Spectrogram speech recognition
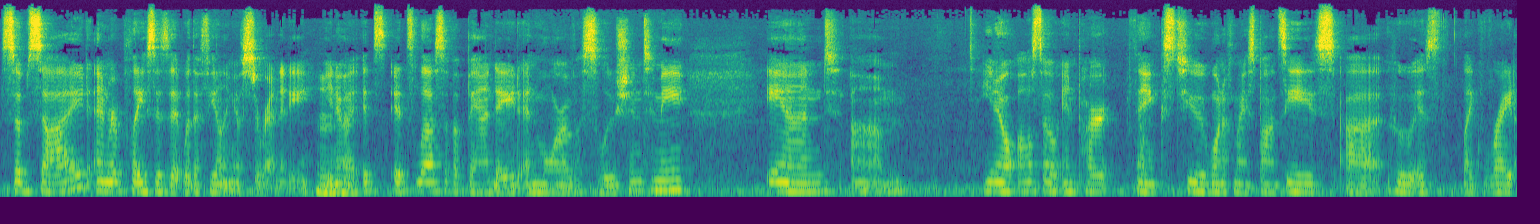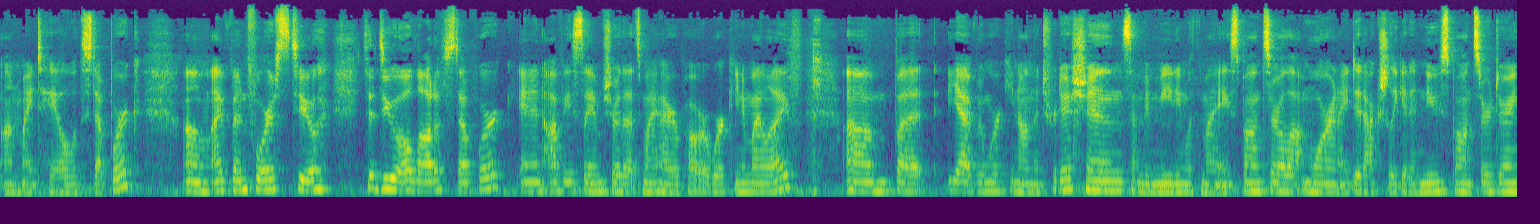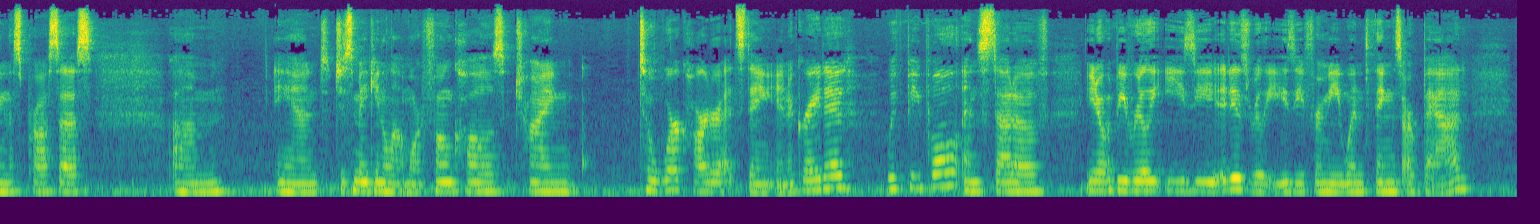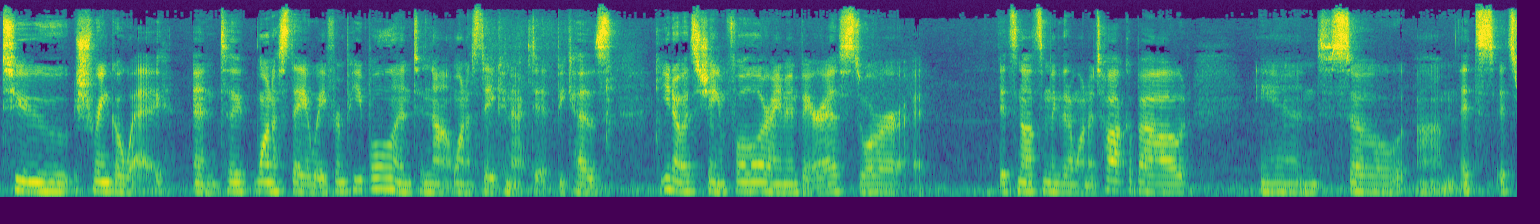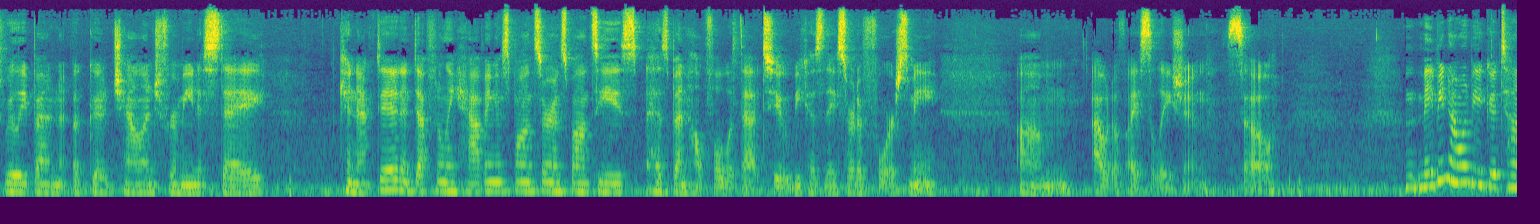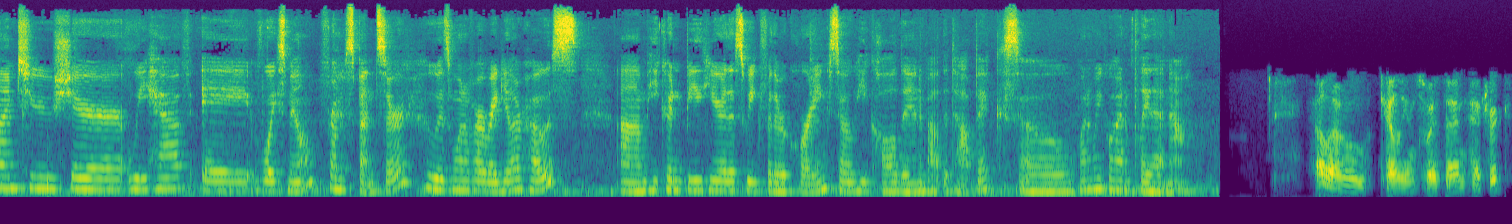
subside and replaces it with a feeling of serenity. You know, mm-hmm. it's it's less of a band aid and more of a solution to me. And um, you know, also in part thanks to one of my sponsees uh, who is like right on my tail with step work. Um, I've been forced to to do a lot of step work, and obviously, I'm sure that's my higher power working in my life. Um, but yeah, I've been working on the traditions. I've been meeting with my sponsor a lot more, and I did actually get a new sponsor during this process. Um, and just making a lot more phone calls, trying to work harder at staying integrated with people instead of, you know, it would be really easy. It is really easy for me when things are bad to shrink away and to want to stay away from people and to not want to stay connected because, you know, it's shameful or I'm embarrassed or it's not something that I want to talk about. And so um, it's it's really been a good challenge for me to stay connected and definitely having a sponsor and sponsees has been helpful with that too because they sort of force me um, out of isolation so maybe now would be a good time to share we have a voicemail from spencer who is one of our regular hosts um, he couldn't be here this week for the recording so he called in about the topic so why don't we go ahead and play that now Hello, Kelli and Swetha and Patrick.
